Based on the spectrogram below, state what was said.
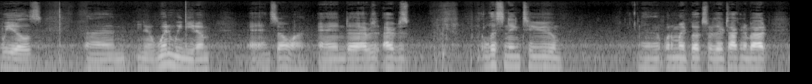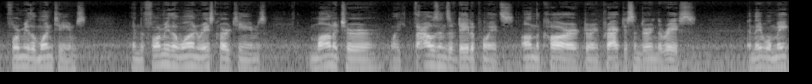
wheels, um, you know, when we need them, and so on. And uh, I was I was listening to uh, one of my books where they're talking about Formula One teams, and the Formula One race car teams monitor like thousands of data points on the car during practice and during the race, and they will make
